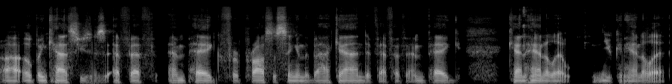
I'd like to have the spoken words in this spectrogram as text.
uh, OpenCast uses FFmpeg for processing in the back end. If FFmpeg can handle it, you can handle it.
